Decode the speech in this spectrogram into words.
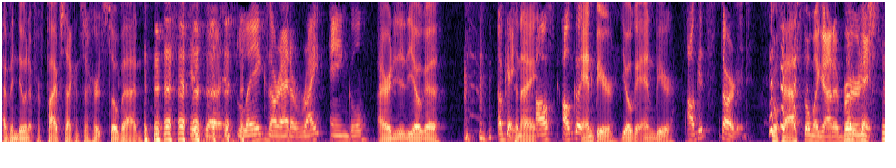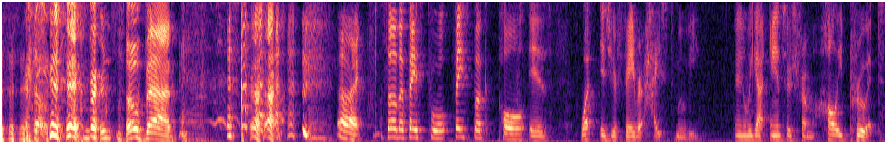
I've been doing it for five seconds. It hurts so bad. His uh, his legs are at a right angle. I already did yoga Okay, tonight. so I'll I'll go and beer, yoga and beer. I'll get started. Go fast! Oh my god, it burns. Okay. So it burns so bad. All right. So the Facebook Facebook poll is what is your favorite heist movie? And we got answers from Holly Pruitt.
